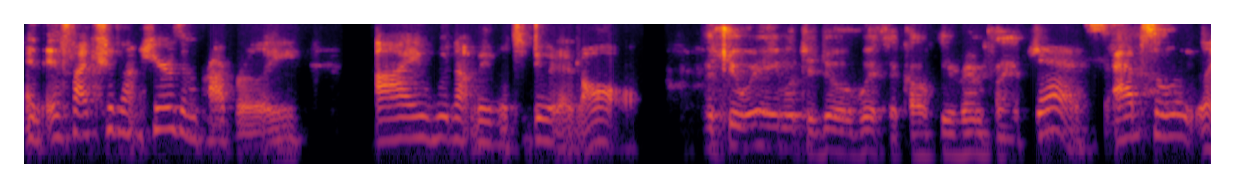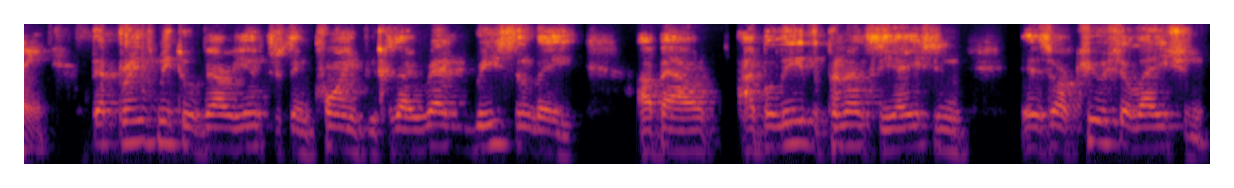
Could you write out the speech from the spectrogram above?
And if I could not hear them properly, I would not be able to do it at all. But you were able to do it with the cochlear implants. Yes, absolutely. That brings me to a very interesting point because I read recently about, I believe the pronunciation is articulation,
